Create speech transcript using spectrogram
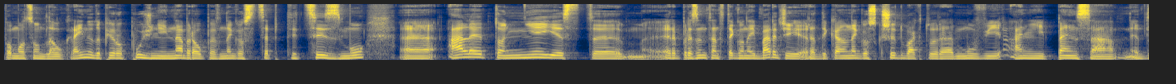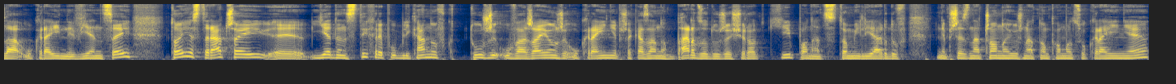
pomocą dla Ukrainy. Dopiero później nabrał pewnego sceptycyzmu, e, ale to nie jest e, reprezentant tego najbardziej radykalnego skrzydła, które mówi ani pensa dla Ukrainy więcej. To jest raczej jeden z tych republikanów, którzy uważają, że Ukrainie przekazano bardzo duże środki, ponad 100 miliardów przeznaczono już na tą pomoc Ukrainie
